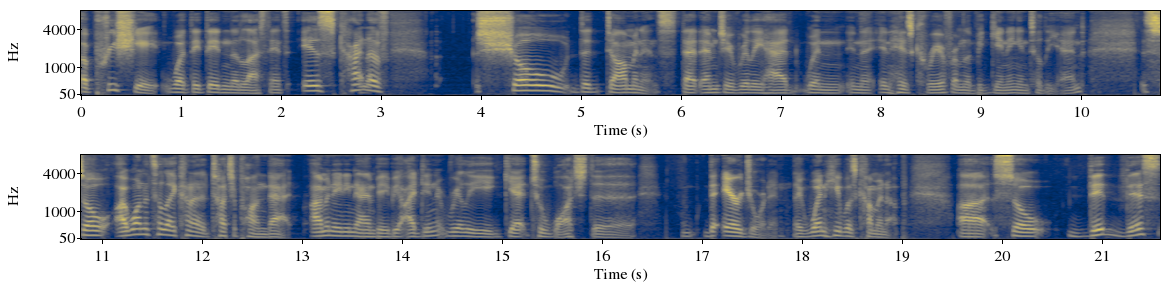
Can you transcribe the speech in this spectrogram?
appreciate what they did in the last dance is kind of show the dominance that MJ really had when in the, in his career from the beginning until the end. So I wanted to like kind of touch upon that. I'm an 89 baby. I didn't really get to watch the the Air Jordan like when he was coming up. Uh, so did this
